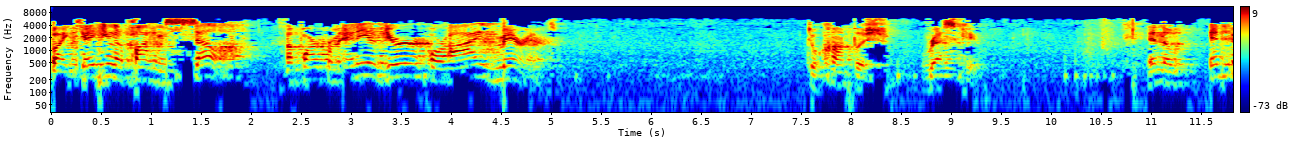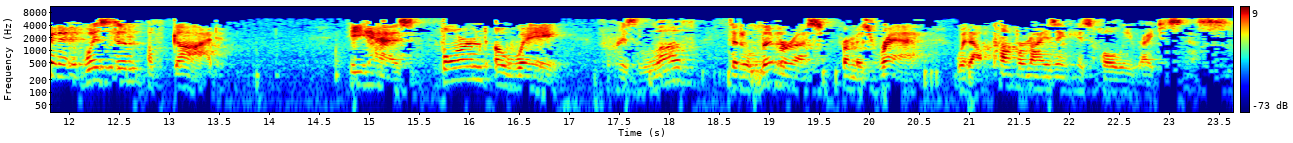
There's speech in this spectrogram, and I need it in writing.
by taking it upon Himself, apart from any of your or I's merit, to accomplish rescue. In the infinite wisdom of God, He has formed a way for His love to deliver us from His wrath without compromising His holy righteousness.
